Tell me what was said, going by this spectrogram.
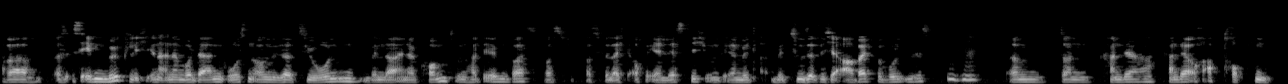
Aber es ist eben möglich in einer modernen großen Organisation, wenn da einer kommt und hat irgendwas, was, was vielleicht auch eher lästig und eher mit, mit zusätzlicher Arbeit verbunden ist, mhm. ähm, dann kann der, kann der auch abtropfen.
